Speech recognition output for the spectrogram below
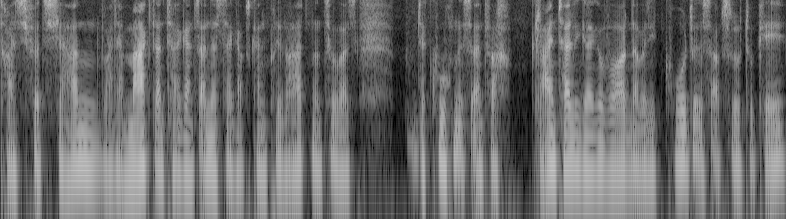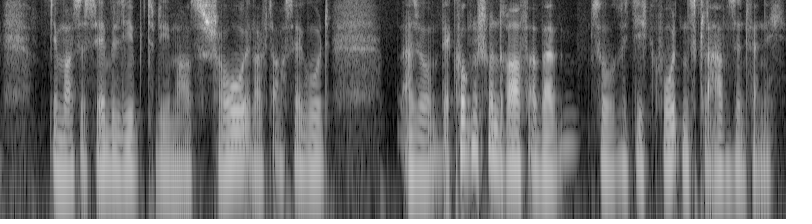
30, 40 Jahren war der Marktanteil ganz anders, da gab es keinen Privaten und sowas. Der Kuchen ist einfach kleinteiliger geworden, aber die Quote ist absolut okay. Die Maus ist sehr beliebt, die Maus-Show läuft auch sehr gut. Also wir gucken schon drauf, aber so richtig Quotensklaven sind wir nicht.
